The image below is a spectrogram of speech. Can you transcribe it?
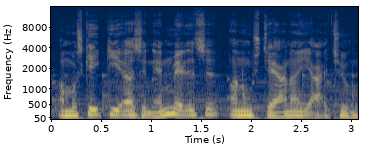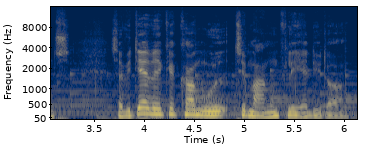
og måske giver os en anmeldelse og nogle stjerner i iTunes, så vi derved kan komme ud til mange flere lyttere.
